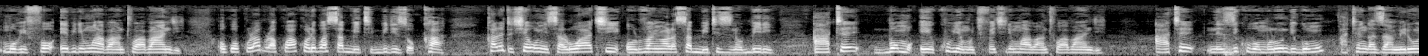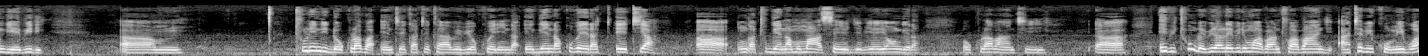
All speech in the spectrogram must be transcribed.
mu bifo ebirimu abantu abangi. Okwo okulabula kwakolebwa sabbiiti bbiri zokka. Kale tekyewunyisa lwaki oluvannyuma lwa sabbiiti zino bbiri ate bomu ekubye mu kifo ekirimu abantu abangi. Ate ne zikuba omulundi gumu ate nga za mirundi ebiri. Um, tulindidde okulaba enteekateeka yabo ebyokwerinda egenda kubeera etya? Uh, nga tugenda mu maaso eyo gye byeyongera okulaba nti uh, ebitundu ebirala ebirimu abantu abangi ate bikuumibwa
